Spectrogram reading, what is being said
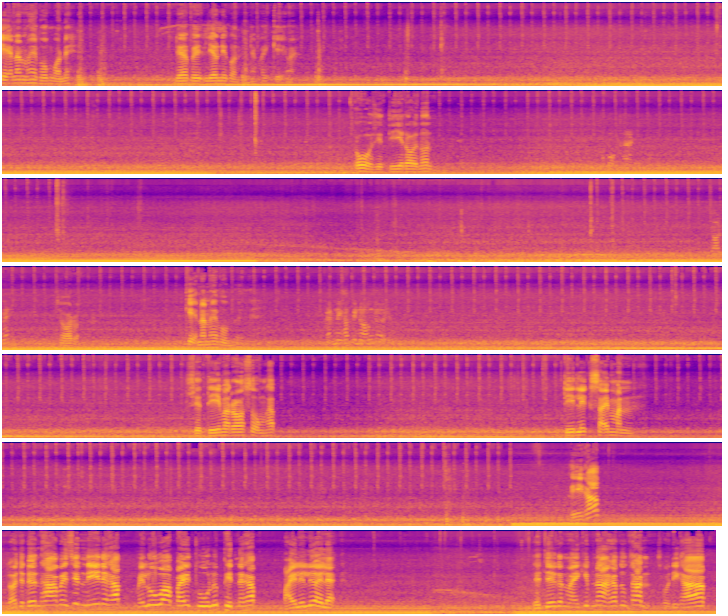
แกะนั้นมาให้ผมก่อนดิเดี๋ยวไปเลี้ยวนี้ก่อนแล้วค่อยเกะมาโอ้เสียตีรอยนน บอกทานจอดไหม จอดอะ แกะนั้นให้ผมเลยแป๊บนึงครับพี่น้องเด้อเสียตีมารอส่งครับ ตีเล็กไซส์มันโอเคครับจะเดินทางไปเส้นนี้นะครับ ไม่รู้ว่าไปถูกหรือผิดนะครับ ไปเรื่อยๆแหละเดี๋ยวเจอกันใหม่คลิปหน้าครับทุกท่าน สวัสดีครับ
